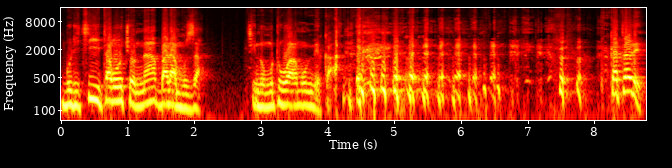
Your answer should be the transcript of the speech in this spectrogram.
Buli kiyitabo kyonna balamuza. Kino mutuwaamu mmeka katale.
